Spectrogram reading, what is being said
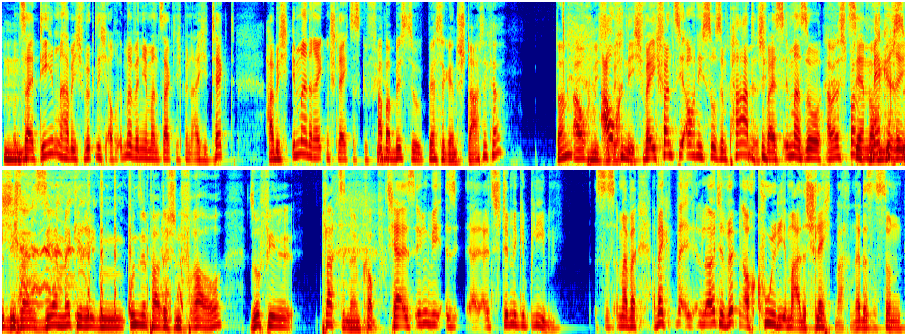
Mhm. Und seitdem habe ich wirklich auch immer, wenn jemand sagt, ich bin Architekt, habe ich immer direkt ein schlechtes Gefühl. Aber bist du, du gern Statiker? Dann auch nicht so auch richtig. nicht, weil ich fand sie auch nicht so sympathisch, weil es immer so Aber es ist sehr spannend, warum gibst du meckerig. dieser sehr meckerigen, unsympathischen Frau so viel Platz in deinem Kopf? Tja, ist irgendwie als Stimme geblieben. Es ist immer, aber Leute wirken auch cool, die immer alles schlecht machen. Ne? Das ist so ein,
